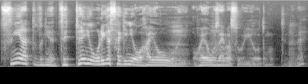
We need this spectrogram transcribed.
次会った時には絶対に俺が先におはようを、おはようございますを言おうと思ってるんだね。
